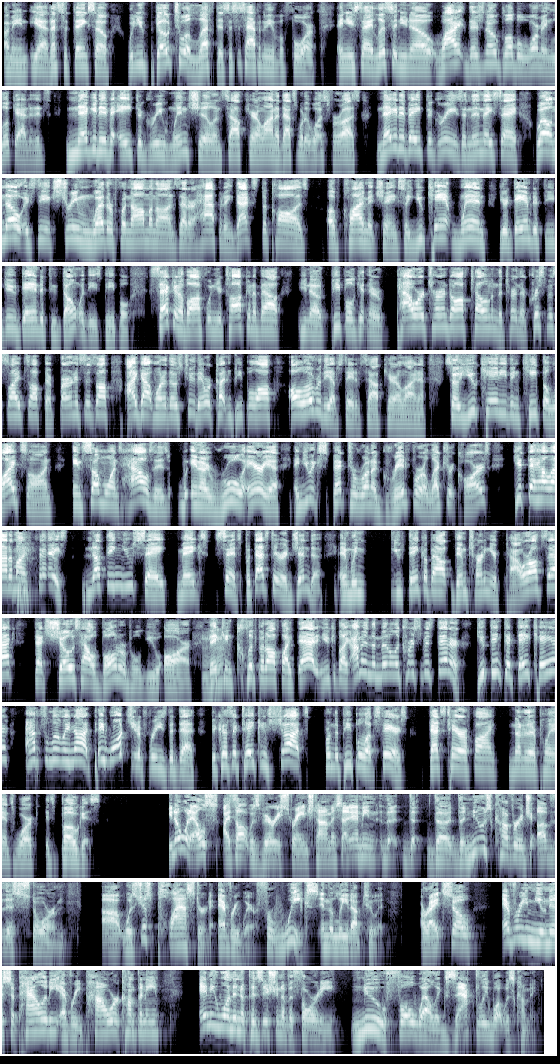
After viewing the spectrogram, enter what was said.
I mean, yeah, that's the thing. So when you go to a leftist, this has happened to me before, and you say, listen, you know, why there's no global warming, look at it. It's negative eight degree wind chill in South Carolina. That's what it was for us. Negative eight degrees. And then they say, well, no, it's the extreme weather phenomenons that are happening. That's the cause of climate change. So you can't win. You're damned if you do, damned if you don't with these people. Second of all, when you're talking about, you know, people getting their power turned off, telling them to turn their Christmas lights off, their furnaces off. I got one of those too. They were cutting people off all over the upstate of South Carolina. So you can't even keep the lights on in someone's houses in a rural area and you expect to run a grid for electric cars. Get the hell out of my face. Nothing you say makes sense, but that's their agenda. And when you think about them turning your power off, Zak, that shows how vulnerable you are. Mm-hmm. They can clip it off like that, and you can be like, I'm in the middle of Christmas dinner. Do you think that they care? Absolutely not. They want you to freeze to death because they're taking shots from the people upstairs. That's terrifying. None of their plans work. It's bogus. You know what else I thought was very strange, Thomas? I, I mean, the, the the the news coverage of this storm uh, was just plastered everywhere for weeks in the lead up to it. All right. So every municipality, every power company, anyone in a position of authority knew full well exactly what was coming.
